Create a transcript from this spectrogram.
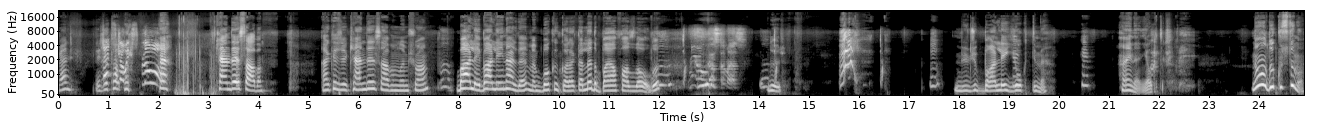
Ben Recep. Heh. Kendi hesabım. Arkadaşlar kendi hesabımdayım şu an. Barley, Barley nerede? Bakın karakterler de baya fazla oldu. Dur. Büyücü Barley yok değil mi? Aynen yoktur. Ne oldu? Kustu mu?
